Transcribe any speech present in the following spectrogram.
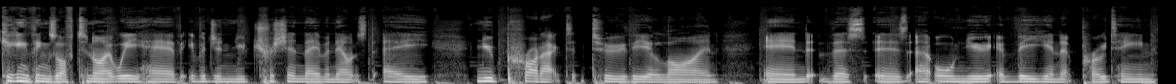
Kicking things off tonight, we have Evogen Nutrition. They've announced a new product to their line, and this is an all new vegan protein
